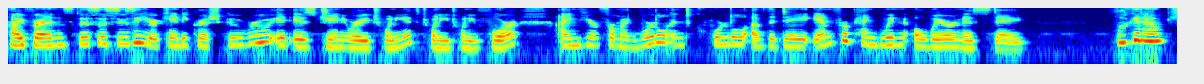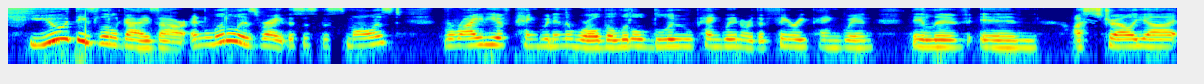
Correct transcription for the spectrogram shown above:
Hi friends, this is Suzy, your Candy Crush guru. It is January 20th, 2024. I'm here for my Wordle and Quordle of the day and for Penguin Awareness Day. Look at how cute these little guys are. And little is right. This is the smallest variety of penguin in the world, the little blue penguin or the fairy penguin. They live in Australia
